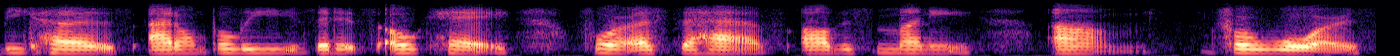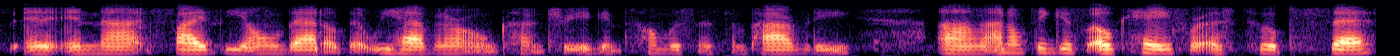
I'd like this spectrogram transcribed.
because I don't believe that it's okay for us to have all this money um for wars and, and not fight the own battle that we have in our own country against homelessness and poverty. Um, I don't think it's okay for us to obsess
